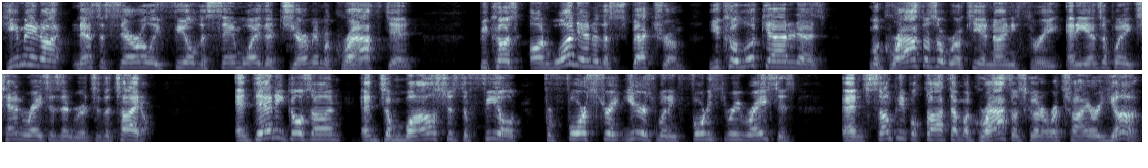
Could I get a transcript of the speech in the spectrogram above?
he may not necessarily feel the same way that Jeremy McGrath did because on one end of the spectrum, you could look at it as McGrath was a rookie in 93 and he ends up winning 10 races en route to the title. And then he goes on and demolishes the field for four straight years, winning 43 races. And some people thought that McGrath was going to retire young,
